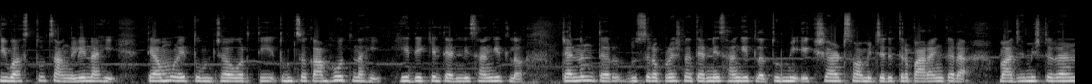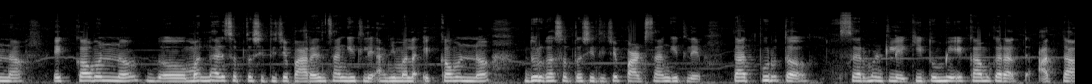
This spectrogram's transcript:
ती वास्तू चांगली नाही. त्यामुळे तुमच्यावरती तुमचं काम होत नाही. हे देखील त्यांनी सांगितलं. त्यानंतर दुसरा प्रश्न त्यांनी सांगितलं तुम्ही एकशे आठ स्वामीचरित्र पारायण करा. माझ्या मिस्टरांना एक्कावन्न मल्हारी सप्तशतीचे पारायण सांगितले आणि मला एक्कावन्न दुर्गा सप्तशतीचे पाठ सांगितले. तात्पुरतं सर म्हटले की तुम्ही एक काम करा आत्ता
